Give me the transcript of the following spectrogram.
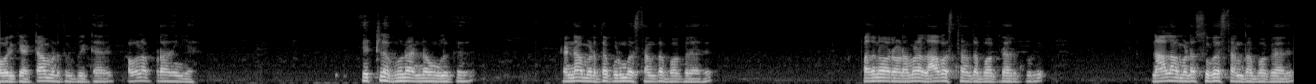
அவருக்கு எட்டாம் இடத்துக்கு போயிட்டார். கவலைப்படாதீங்க. எட்டில் போனால் என்ன உங்களுக்கு? ரெண்டாம் இடத்த குடும்பஸ்தானத்தை பார்க்குறாரு. பதினோராம் இடமா லாபஸ்தானத்தை பார்க்குறாரு குரு. நாலாம் இடம் சுகஸ்தானத்தை பார்க்குறாரு.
